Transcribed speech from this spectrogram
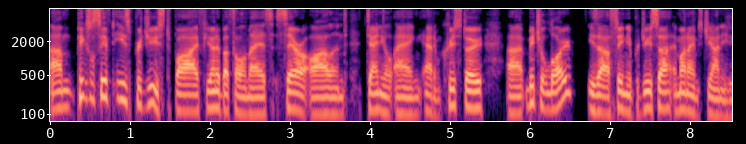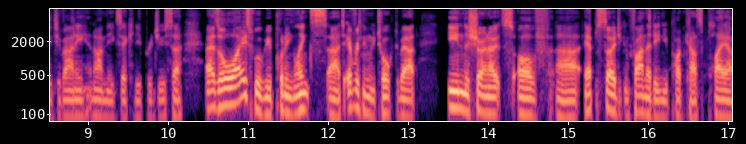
Um, Pixel Sift is produced by Fiona Bartholomaeus, Sarah Ireland, Daniel Ang, Adam Christou. Uh, Mitchell Loh is our senior producer, and my name's Gianni Di Giovanni, and I'm the executive producer. As always, we'll be putting links uh, to everything we talked about in the show notes of uh, episode. You can find that in your podcast player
